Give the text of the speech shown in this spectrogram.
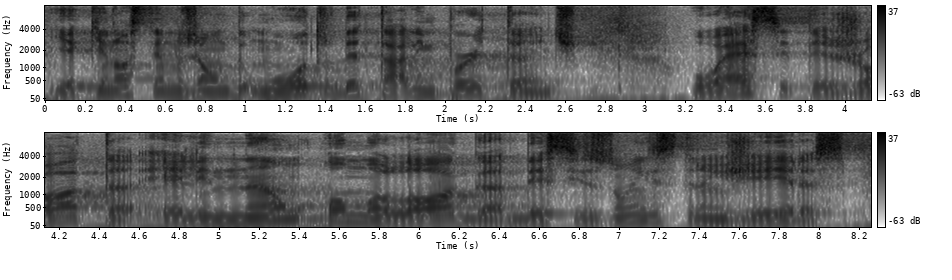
E aqui nós temos já um, um outro detalhe importante. O STJ ele não homologa decisões estrangeiras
